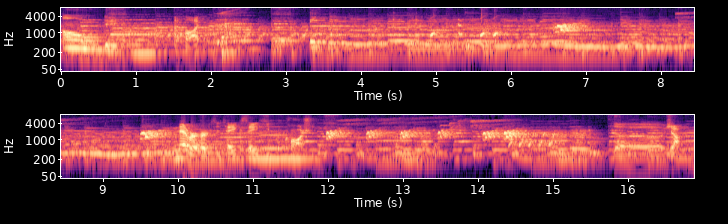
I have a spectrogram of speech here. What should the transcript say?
Owned I thought. To take safety precautions. So, shut up.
